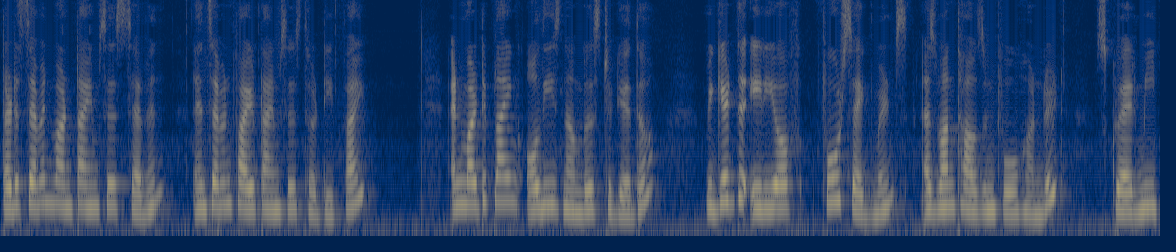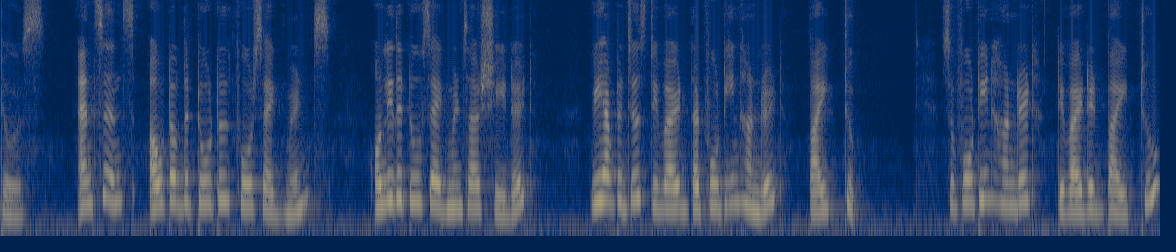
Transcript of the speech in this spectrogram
that is 7 1 times is 7 and 7 5 times is 35 and multiplying all these numbers together we get the area of 4 segments as 1400 square meters and since out of the total 4 segments only the two segments are shaded we have to just divide that 1400 by 2 so 1400 divided by 2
